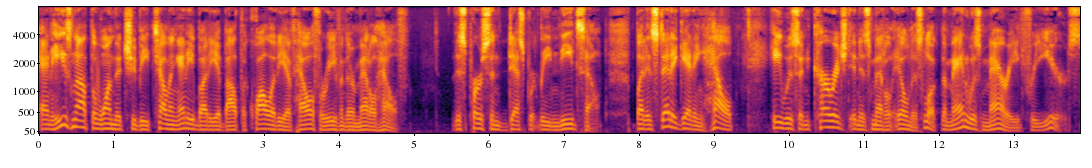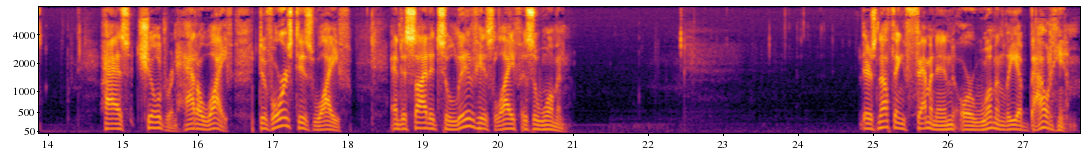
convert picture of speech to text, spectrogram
And he's not the one that should be telling anybody about the quality of health or even their mental health. This person desperately needs help. But instead of getting help, he was encouraged in his mental illness. Look, the man was married for years, has children, had a wife, divorced his wife, and decided to live his life as a woman. There's nothing feminine or womanly about him.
